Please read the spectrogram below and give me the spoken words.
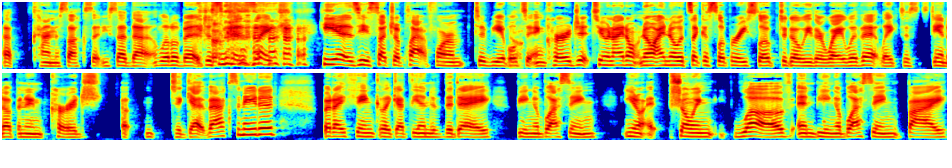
that kind of sucks that he said that a little bit just because like he is he's such a platform to be able Yeah. to encourage it too and i don't know i know it's like a slippery slope to go either way with it like to stand up and encourage uh, to get vaccinated. But i think like at the end of the day being a blessing you know showing love and being a blessing by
